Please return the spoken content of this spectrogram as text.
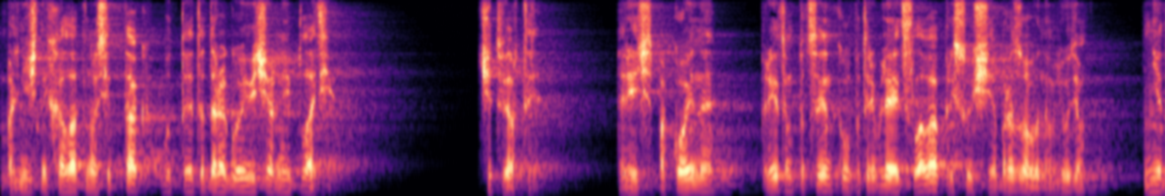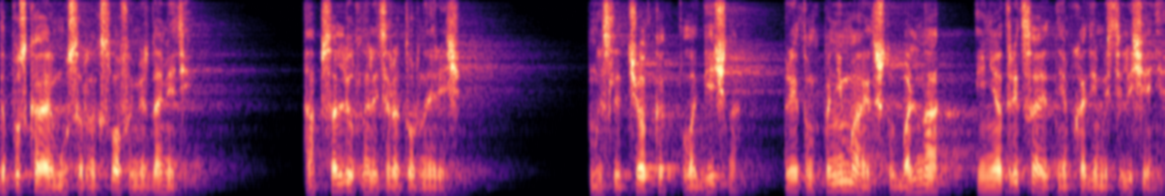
Больничный халат носит так, будто это дорогое вечернее платье. Четвертое. Речь спокойная, при этом пациентка употребляет слова, присущие образованным людям, не допуская мусорных слов и междометий. Абсолютно литературная речь. Мыслит четко, логично, при этом понимает, что больна и не отрицает необходимости лечения.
